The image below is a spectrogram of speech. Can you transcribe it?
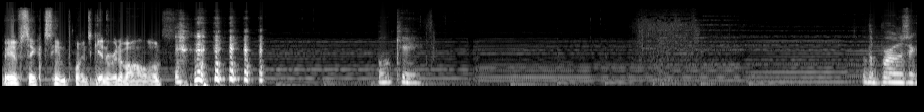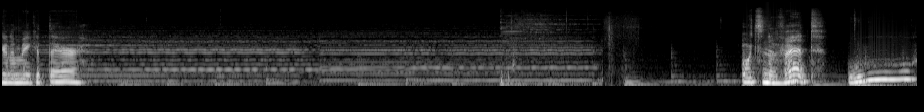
We have 16 points. Getting rid of all of them. okay. The bros are gonna make it there. Oh, it's an event. Ooh.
